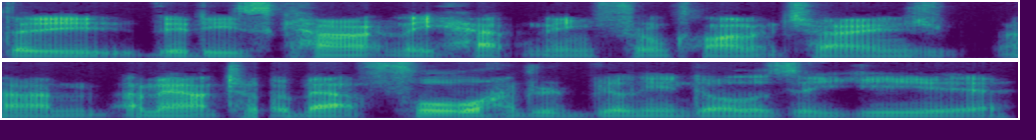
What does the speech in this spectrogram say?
the, that is currently happening from climate change um, amount to about four hundred billion dollars a year,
